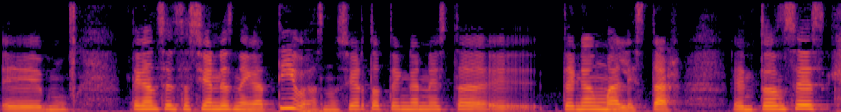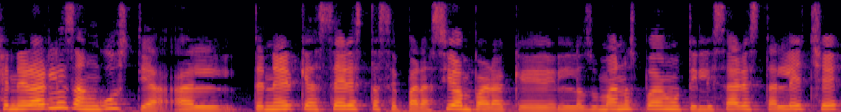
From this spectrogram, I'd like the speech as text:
eh, tengan sensaciones negativas, ¿no es cierto? Tengan esta, eh, tengan malestar. Entonces, generarles angustia al tener que hacer esta separación para que los humanos puedan utilizar esta leche,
